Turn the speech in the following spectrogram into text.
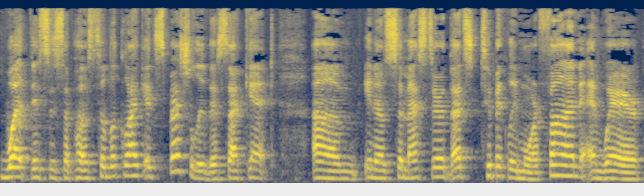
what this is supposed to look like, especially the second, um, you know, semester. That's typically more fun and where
